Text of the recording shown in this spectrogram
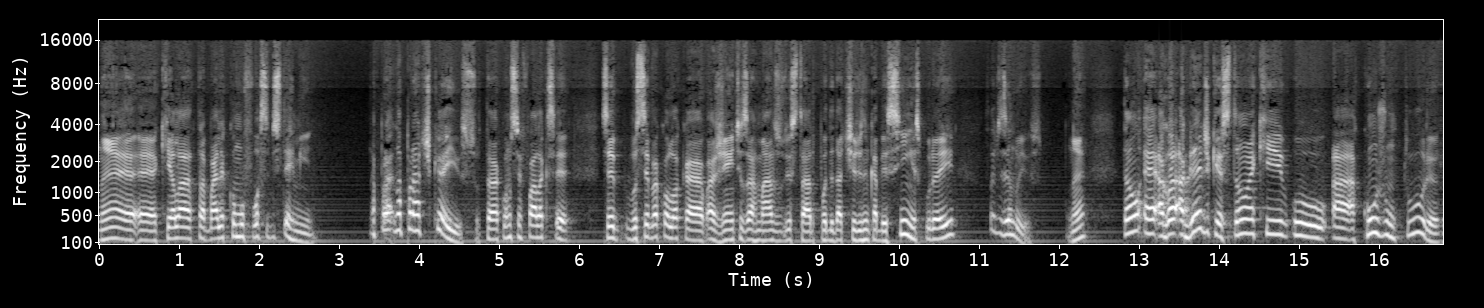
né, é, que ela trabalha como força de extermínio. Na, na prática é isso. Tá? Quando você fala que você, você, você vai colocar agentes armados do Estado poder dar tiros em cabecinhas por aí, está dizendo isso. Né? Então, é, agora, a grande questão é que o, a, a, conjuntura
